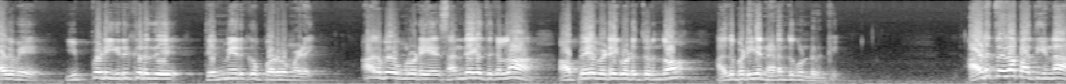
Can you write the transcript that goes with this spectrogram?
ஆகவே இப்படி இருக்கிறது தென்மேற்கு பருவமழை. ஆகவே உங்களுடைய சந்தேகத்துக்கெல்லாம் அப்பயே விடை கொடுத்திருந்தோம். அதுபடியே நடந்து கொண்டிருக்கு. அடுத்ததாக பார்த்தீங்கன்னா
